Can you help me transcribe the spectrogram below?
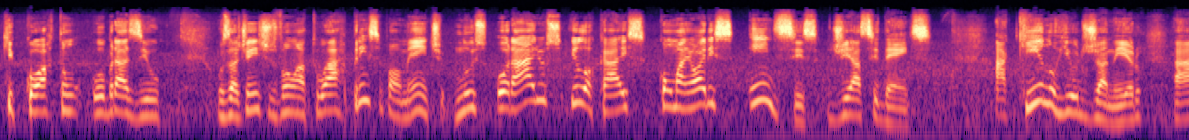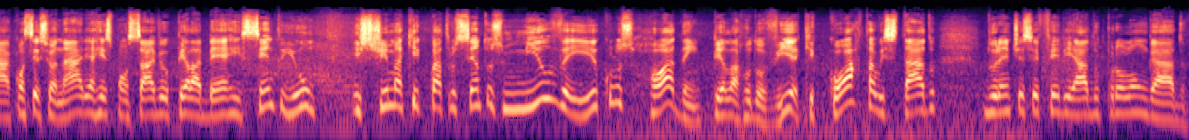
que cortam o Brasil. Os agentes vão atuar principalmente nos horários e locais com maiores índices de acidentes. Aqui no Rio de Janeiro, a concessionária responsável pela BR-101 estima que 400 mil veículos rodem pela rodovia que corta o estado durante esse feriado prolongado.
